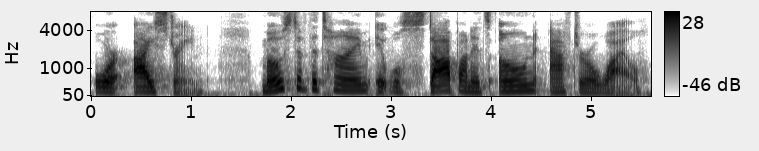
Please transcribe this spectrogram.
or eye strain. Most of the time, it will stop on its own after a while.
